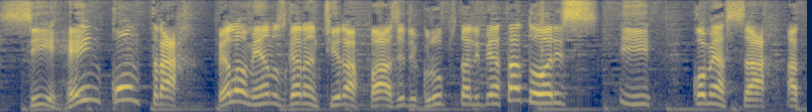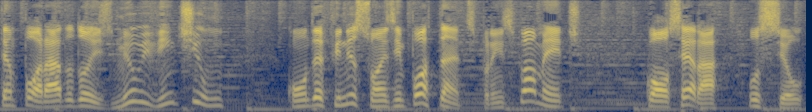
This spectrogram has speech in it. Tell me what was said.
se reencontrar, pelo menos garantir a fase de grupos da Libertadores e começar a temporada 2021 com definições importantes, principalmente qual será o seu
